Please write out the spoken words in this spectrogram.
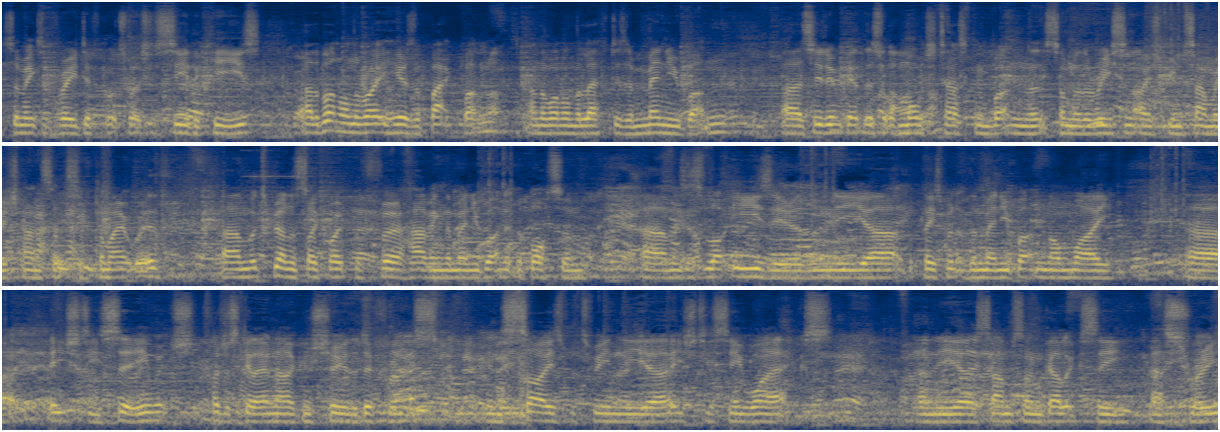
so it makes it very difficult to actually see the keys. Uh, the button on the right here is a back button, and the one on the left is a menu button, uh, so you don't get the sort of multitasking button that some of the recent ice cream sandwich handsets have come out with. Um, but to be honest, I quite prefer having the menu button at the bottom, um, it's a lot easier than the, uh, the, placement of the menu button on my HTC, uh, which if I just get out now I can show you the difference in size between the HTC uh, One X and the uh, Samsung Galaxy S3.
